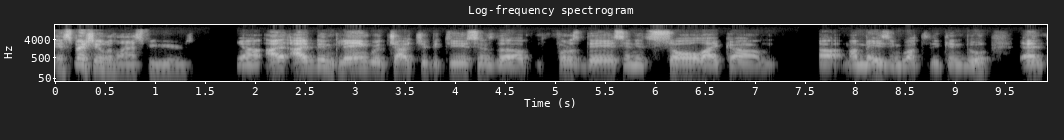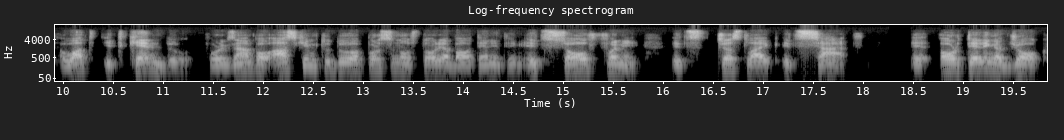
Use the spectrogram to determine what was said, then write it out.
especially over the last few years. Yeah, I I've been playing with ChatGPT since the first days, and it's so like um, uh, amazing what it can do and what it can do. For example, ask him to do a personal story about anything. It's so funny. It's just like it's sad, it, or telling a joke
